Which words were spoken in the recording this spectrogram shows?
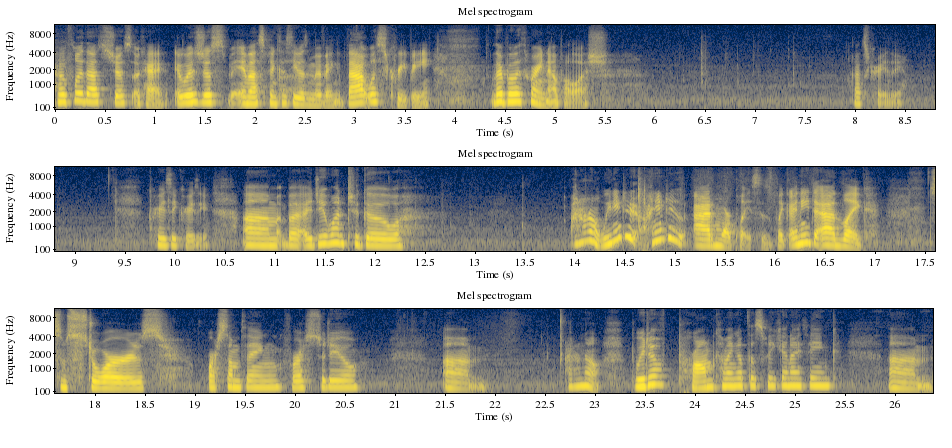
Hopefully that's just, okay. It was just, it must have been because he was moving. That was creepy. They're both wearing nail polish. That's crazy. Crazy, crazy. Um, but I do want to go. I don't know. We need to. I need to add more places. Like I need to add like some stores or something for us to do. Um, I don't know. But we do have prom coming up this weekend, I think. Um,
